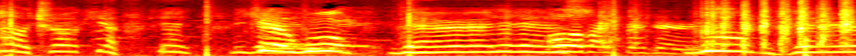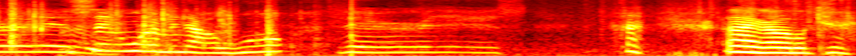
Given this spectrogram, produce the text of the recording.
Oh, truck, yeah. Yeah, yeah whoop. There it is. All about burgers. Whoop, there it is. Say it with me now. Whoop, there it is. I I got a little carried.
